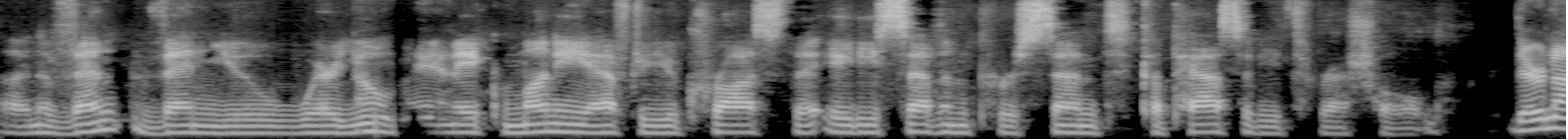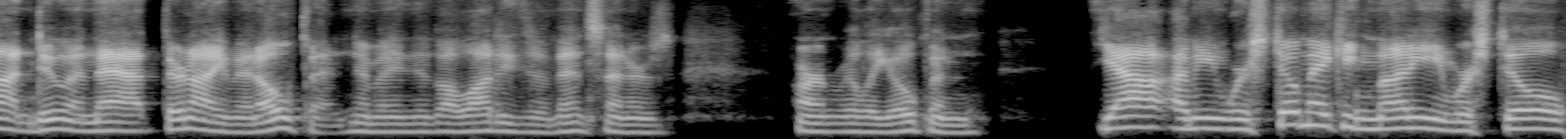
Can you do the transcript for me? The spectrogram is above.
an event venue where you oh, make money after you cross the 87% capacity threshold. They're not doing that. They're not even open. I mean, a lot of these event centers aren't really open. Yeah, I mean, we're still making money and we're still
